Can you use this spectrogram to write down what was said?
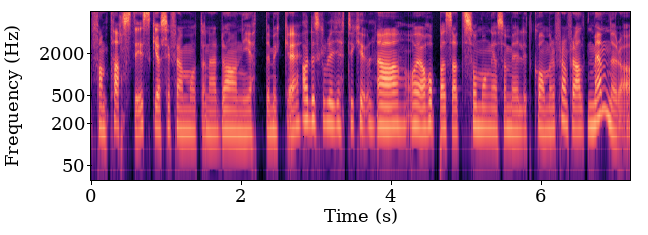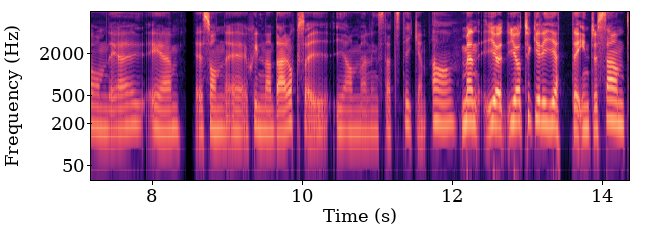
fantastisk. Jag ser fram emot den här dagen jättemycket. Ja, det ska bli jättekul. Ja, och jag hoppas att så många som möjligt kommer, framförallt män nu då, om det är sån eh, skillnad där också i, i anmälningsstatistiken. Ja. Men jag, jag, tycker det är jätteintressant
